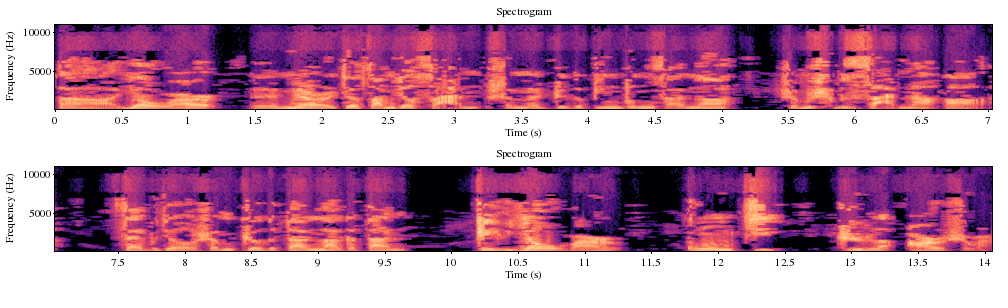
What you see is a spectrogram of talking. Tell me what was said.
啊？药丸呃，面儿叫咱们叫散，什么这个冰硼散呐，什么什么散呐啊？再不叫什么这个丹那个丹，这个药丸共计治了二十丸，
